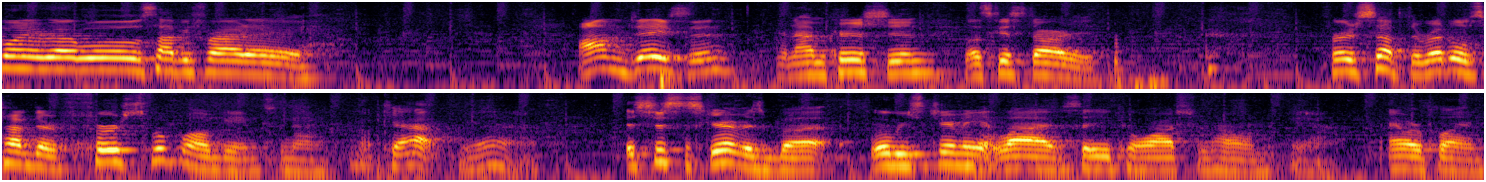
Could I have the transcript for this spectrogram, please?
morning, Red Wolves. Happy Friday. I'm Jason. And I'm Christian. Let's get started. First up, the Red Wolves have their first football game tonight. No cap. Yeah. It's just a scrimmage, but we'll be streaming it live so you can watch from home. Yeah. And we're playing.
